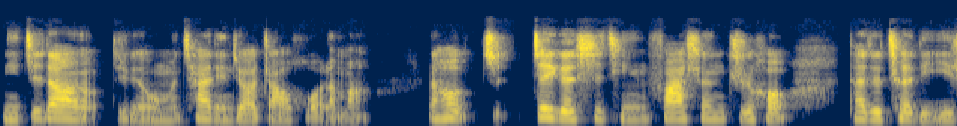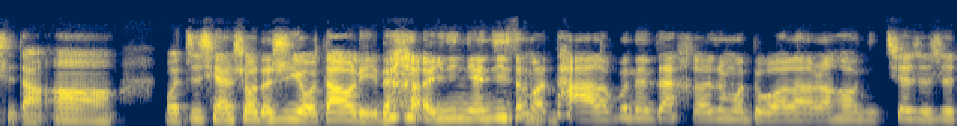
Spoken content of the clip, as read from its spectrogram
你知道这个我们差点就要着火了吗？”然后这这个事情发生之后，他就彻底意识到，啊、我之前说的是有道理的，已经年纪这么嗯大了，不能再喝这么多了。然后你确实是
